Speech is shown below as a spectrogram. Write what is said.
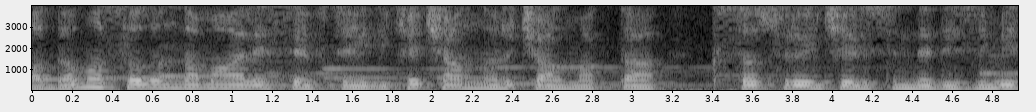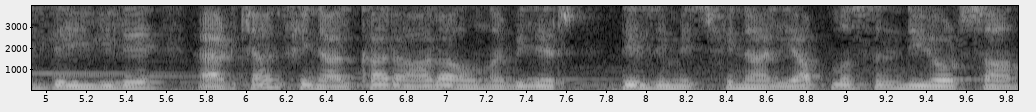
Ada masalında maalesef tehlike çanları çalmakta. Kısa süre içerisinde dizimizle ilgili erken final kararı alınabilir. Dizimiz final yapmasın diyorsan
